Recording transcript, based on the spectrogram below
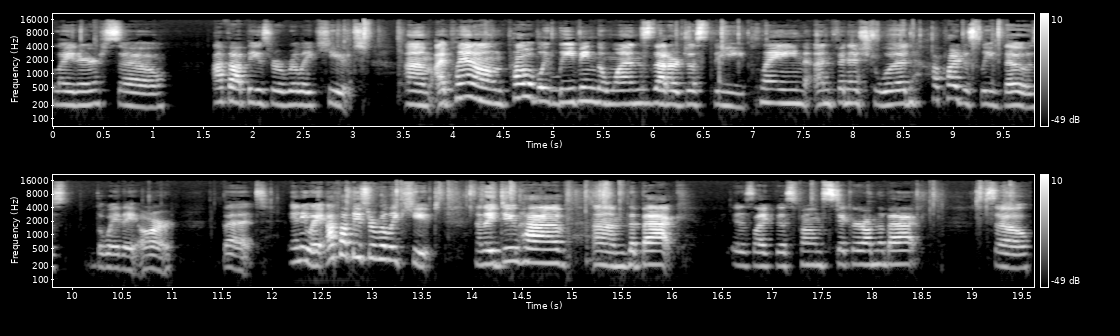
later. So I thought these were really cute. Um, I plan on probably leaving the ones that are just the plain unfinished wood. I'll probably just leave those the way they are. But anyway, I thought these were really cute. Now they do have, um, the back is like this foam sticker on the back. So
